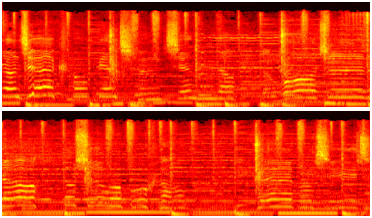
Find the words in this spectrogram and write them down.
让借口变成煎熬。但我知道，都是我不好。你越不计较，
